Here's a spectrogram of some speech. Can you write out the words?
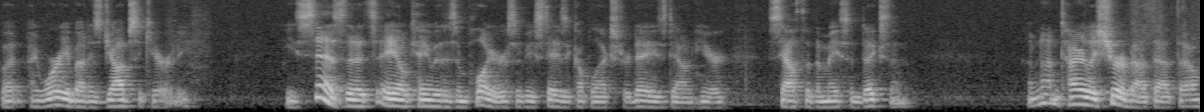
But I worry about his job security. He says that it's a okay with his employers if he stays a couple extra days down here south of the Mason Dixon. I'm not entirely sure about that, though.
